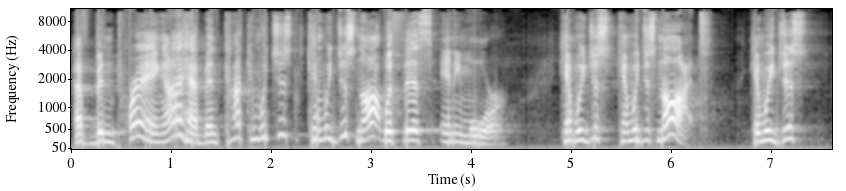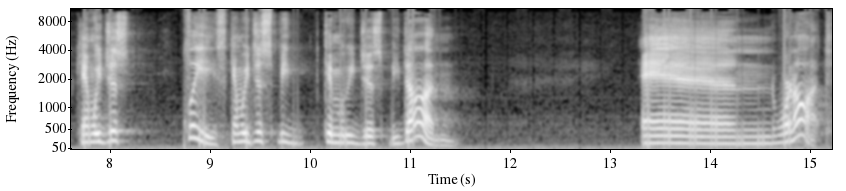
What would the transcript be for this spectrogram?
have been praying. I have been, God, can we just can we just not with this anymore? Can we just can we just not? Can we just can we just please can we just be can we just be done? And we're not.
